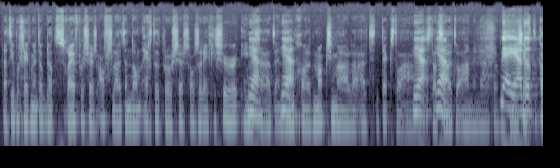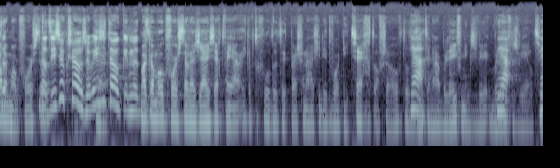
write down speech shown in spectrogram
hij op een gegeven moment ook dat schrijfproces afsluit en dan echt het proces als regisseur ingaat. en ja. dan gewoon het maximale uit zijn tekst wil halen. Ja, dus dat sluit wel aan inderdaad. Wat Nee, ja, zegt, dat- kan dat- ik me ook voorstellen. Dat is ook zo, zo is het ook. En dat, Maar ik kan me ook voorstellen als jij zegt van ja, ik heb het gevoel dat dit personage dit woord niet zegt of zo. Of dat het niet in haar belevingswe- belevenswereld zit.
